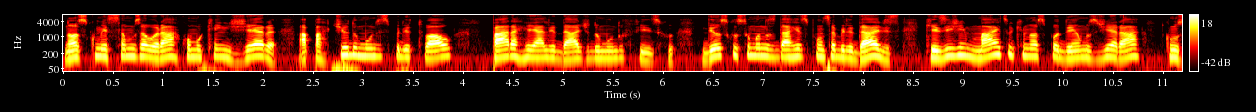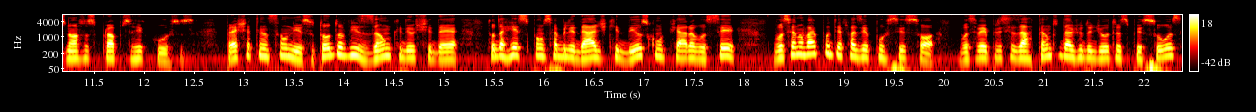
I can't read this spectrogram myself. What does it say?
nós começamos a orar como quem gera, a partir do mundo espiritual, para a realidade do mundo físico. Deus costuma nos dar responsabilidades que exigem mais do que nós podemos gerar com os nossos próprios recursos. Preste atenção nisso. Toda visão que Deus te der, toda responsabilidade que Deus confiar a você, você não vai poder fazer por si só. Você vai precisar tanto da ajuda de outras pessoas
